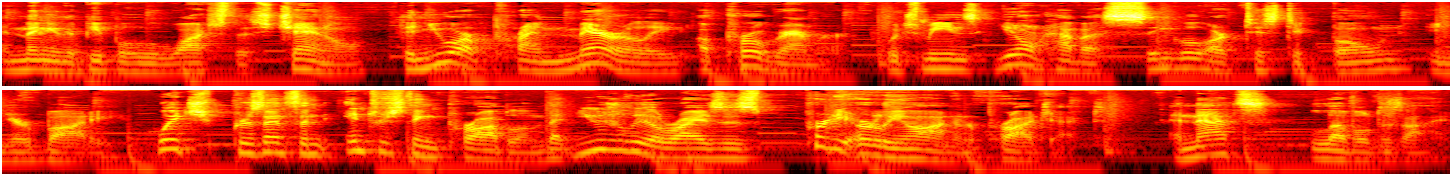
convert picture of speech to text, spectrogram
and many of the people who watch this channel, then you are primarily a programmer, which means you don't have a single artistic bone in your body, which presents an interesting problem that usually arises pretty early on in a project, and that's level design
